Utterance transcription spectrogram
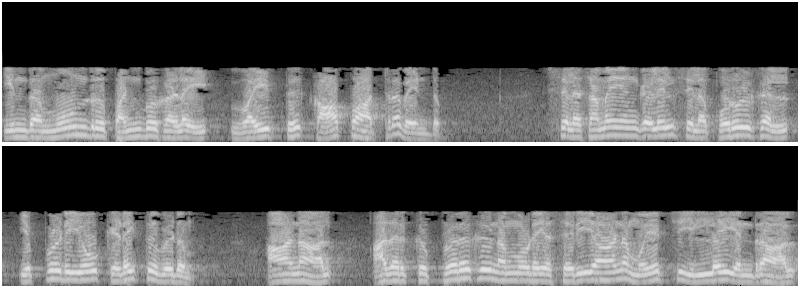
இந்த மூன்று பண்புகளை வைத்து காப்பாற்ற வேண்டும். சில சமயங்களில் சில பொருள்கள் எப்படியோ கிடைத்துவிடும். ஆனால் அதற்கு பிறகு நம்முடைய சரியான முயற்சி இல்லை என்றால்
